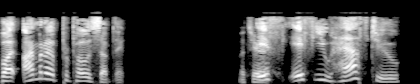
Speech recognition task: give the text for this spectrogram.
But I'm going to propose something. Let's hear it. If, if you have to,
